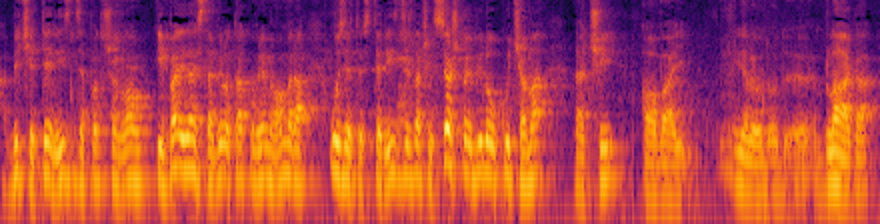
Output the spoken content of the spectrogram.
A bit će te riznice potrošene na Allahom. I ba zaista bilo tako vrijeme Omara, uzete ste riznice, znači sve što je bilo u kućama, znači ovaj, jeli, od, od, od blaga,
